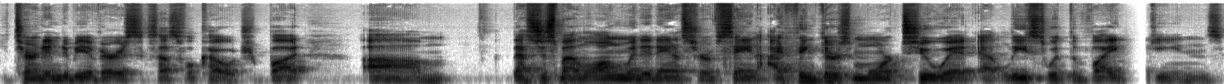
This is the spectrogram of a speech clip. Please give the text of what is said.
He turned into be a very successful coach, but um, that's just my long-winded answer of saying I think there's more to it, at least with the Vikings,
